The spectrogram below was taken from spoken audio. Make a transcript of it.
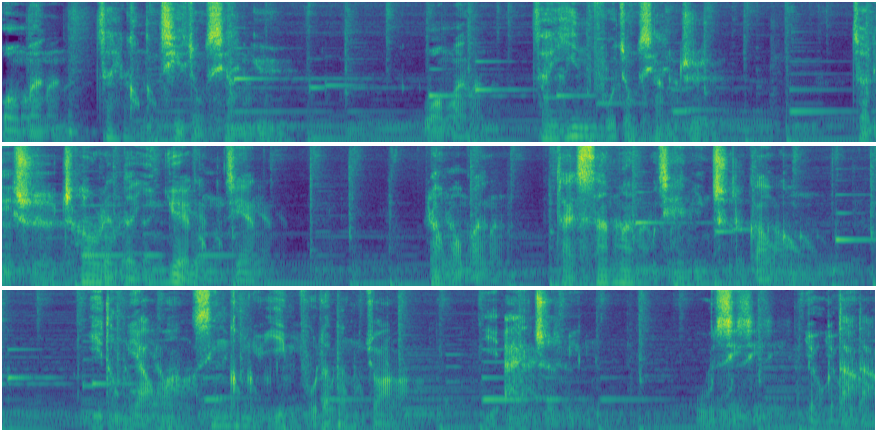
我们在空气中相遇，我们在音符中相知。这里是超人的音乐空间，让我们在三万五千英尺的高空，一同遥望星空与音符的碰撞，以爱之名，无尽游荡。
